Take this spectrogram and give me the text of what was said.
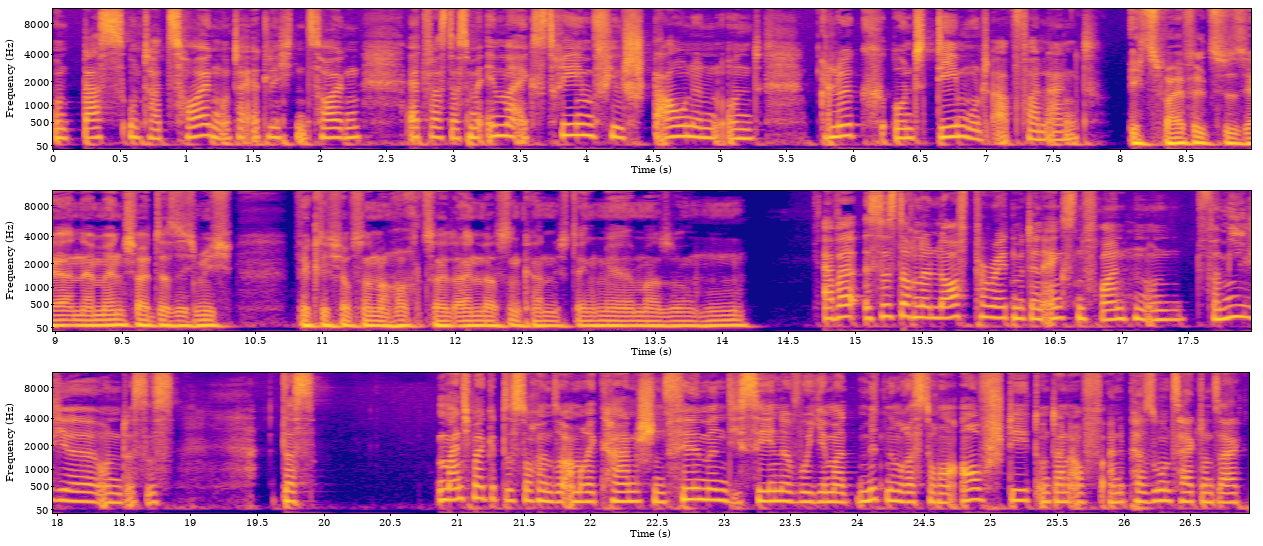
und das unter Zeugen, unter etlichen Zeugen, etwas, das mir immer extrem viel Staunen und Glück und Demut abverlangt. Ich zweifle zu sehr an der Menschheit, dass ich mich wirklich auf so eine Hochzeit einlassen kann. Ich denke mir immer so, hm. Aber es ist doch eine Love Parade mit den engsten Freunden und Familie und es ist das Manchmal gibt es doch in so amerikanischen Filmen die Szene, wo jemand mitten im Restaurant aufsteht und dann auf eine Person zeigt und sagt,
